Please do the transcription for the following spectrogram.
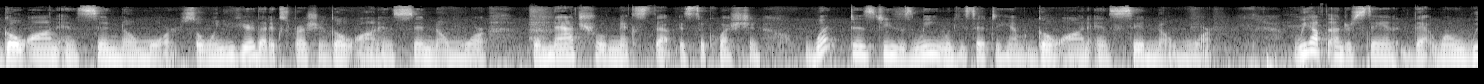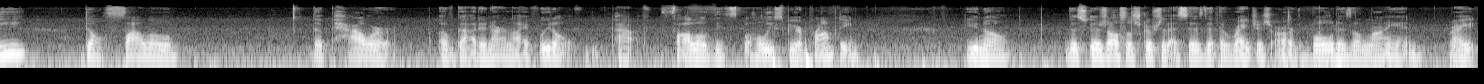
Go on and sin no more. So when you hear that expression, go on and sin no more, the natural next step is to question, what does Jesus mean when he said to him, Go on and sin no more? We have to understand that when we don't follow the power of God in our life, we don't follow this Holy Spirit prompting, you know, this, there's also scripture that says that the righteous are as bold as a lion, right?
